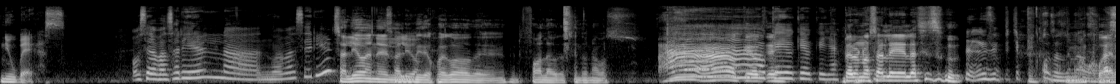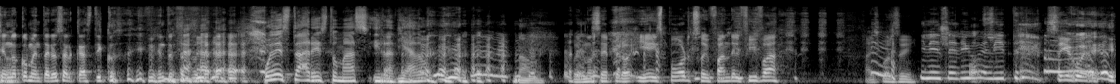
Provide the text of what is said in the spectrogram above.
New Vegas. o sea, ¿va a salir en la nueva serie? Salió en el Salió. videojuego de Fallout haciendo una voz. Ah, ok, ok. ok, ok, ok, ya. Pero no sale él así su... Cosas de No. Haciendo comentarios sarcásticos. mientras- ¿Puede estar esto más irradiado? no. Pues no sé, pero EA Sports, soy fan del FIFA. Ay, por sí. Y le sale igualito. sí, güey.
